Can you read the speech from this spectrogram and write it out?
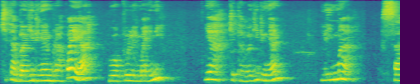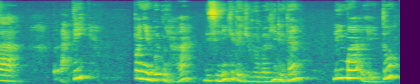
kita bagi dengan berapa ya? 25 ini ya kita bagi dengan 5 sa. Berarti penyebutnya di sini kita juga bagi dengan 5 yaitu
